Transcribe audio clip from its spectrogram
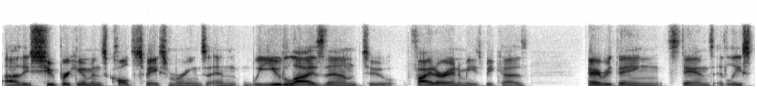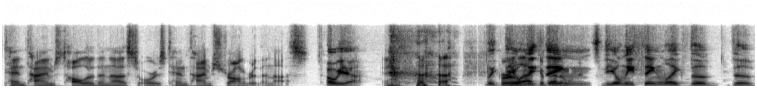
uh, these superhumans called space marines and we utilize them to fight our enemies because everything stands at least 10 times taller than us or is 10 times stronger than us Oh yeah. Like the only lack of better thing, the only thing, like the the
